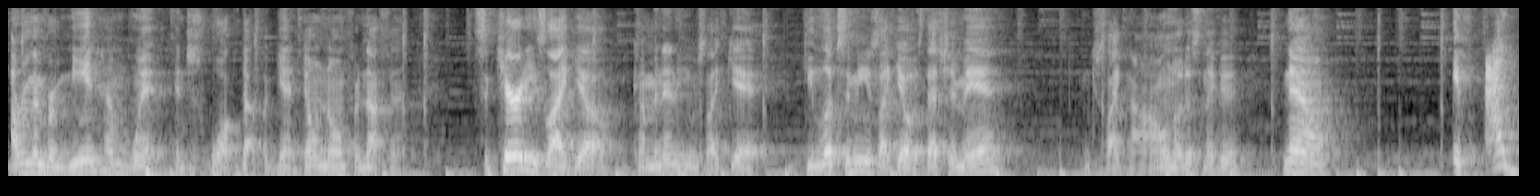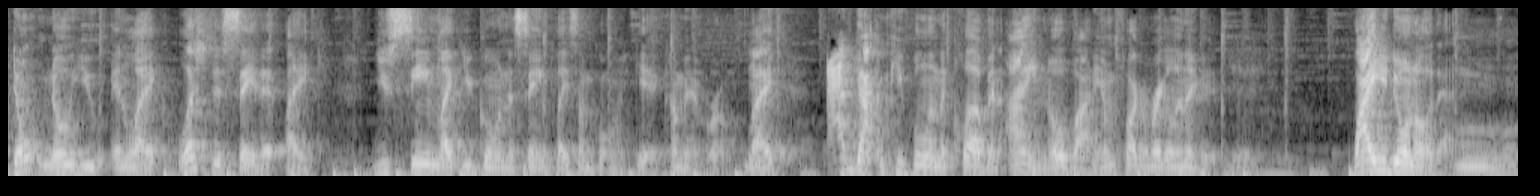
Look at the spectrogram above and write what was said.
I remember me and him went and just walked up. Again, don't know him for nothing. Security's like, yo, you coming in? He was like, yeah. He looks at me, he's like, yo, is that your man? He's like, nah, I don't know this nigga. Now, if I don't know you and like, let's just say that like you seem like you going the same place I'm going. Yeah, come in, bro. Like, I've gotten people in the club and I ain't nobody. I'm a fucking regular nigga. Yeah. Why are you doing all of that? Mm-hmm.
